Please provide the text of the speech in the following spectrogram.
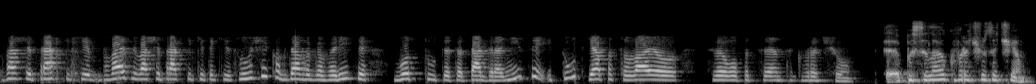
вашей практике, бывают ли в вашей практике такие случаи, когда вы говорите, вот тут это та граница, и тут я посылаю своего пациента к врачу? Э, посылаю к врачу зачем?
